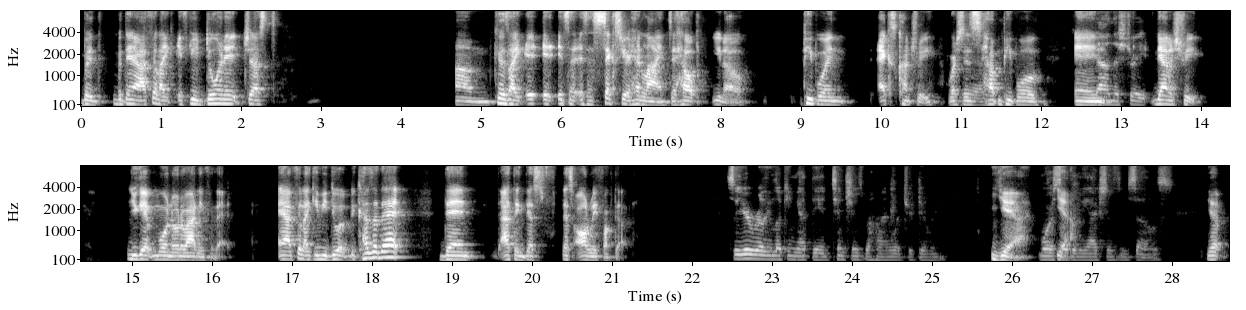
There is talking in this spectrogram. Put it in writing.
but but then i feel like if you're doing it just um because like it, it, it's a it's a sexier headline to help you know people in x country versus Yeah. helping people in Down the street. down the street you get more notoriety for that and i feel like if you do it because of that then i think that's that's all the way fucked up So you're really looking at the intentions behind what you're doing yeah more so Yeah. than the actions themselves. Yep.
